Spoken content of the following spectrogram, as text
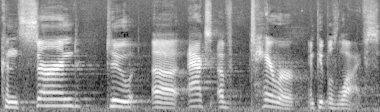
concerned to uh, acts of terror in people's lives.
